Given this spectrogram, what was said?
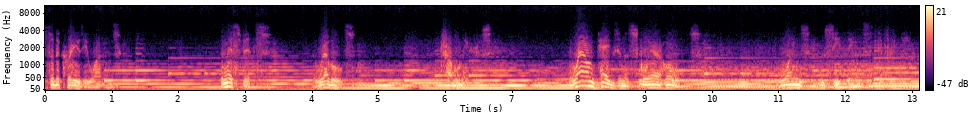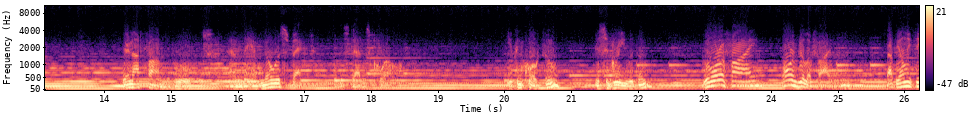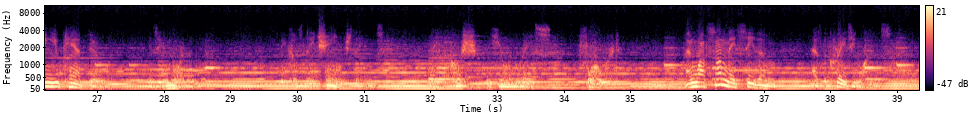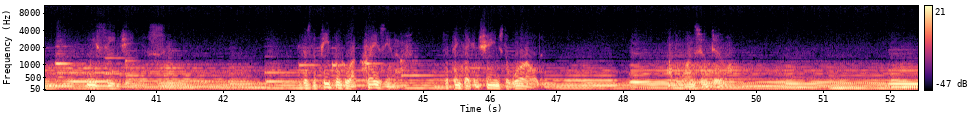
to the crazy ones. The misfits, the rebels, the troublemakers, the round pegs in the square holes, the ones who see things differently. They're not fond of rules, and they have no respect for the status quo. You can quote them, disagree with them, glorify or vilify them, but the only thing you can't do is ignore them. Change things. They push the human race forward. And while some may see them as the crazy ones, we see genius. Because the people who are crazy enough to think they can change the world are the ones who do.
